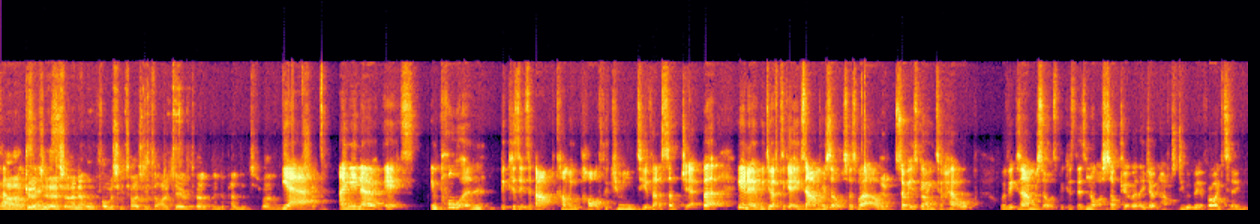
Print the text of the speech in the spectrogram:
Ah, good. sense. Yeah. And it obviously ties into the idea of developing independence as well. Yeah. And you know, it's important because it's about becoming part of the community of that subject. But you know, we do have to get exam results as well. Yeah. So it's going to help with exam results because there's not a subject where they don't have to do a bit of writing.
